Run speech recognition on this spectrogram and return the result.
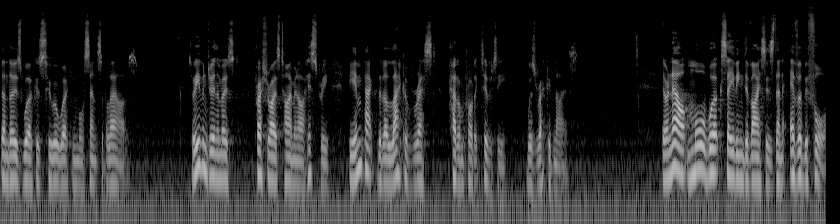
than those workers who were working more sensible hours. So, even during the most pressurized time in our history, the impact that a lack of rest had on productivity was recognized. There are now more work saving devices than ever before.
